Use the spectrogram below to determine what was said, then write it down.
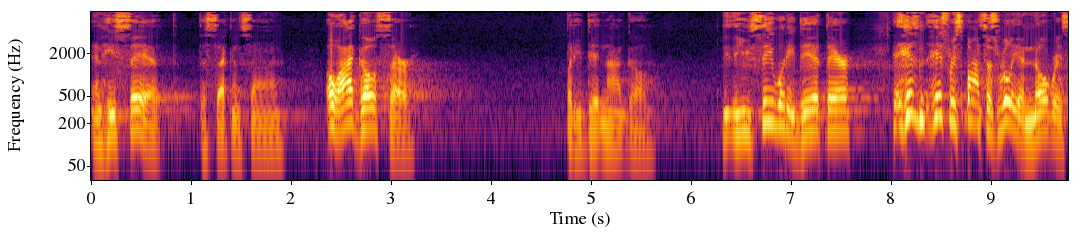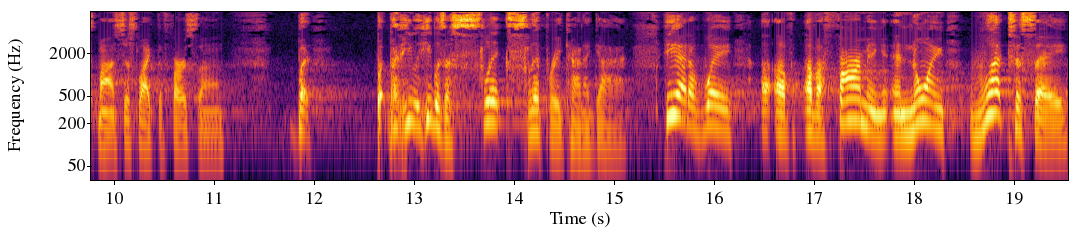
And he said, the second son, oh, I go, sir. But he did not go. Do you see what he did there? His, his response is really a no response, just like the first son. But, but, but he, he was a slick, slippery kind of guy. He had a way of, of affirming and knowing what to say,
